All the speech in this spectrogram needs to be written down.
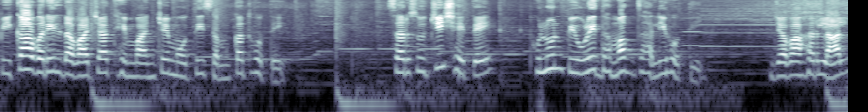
पिकावरील दवाच्या थेंबांचे मोती चमकत होते. सरसूची शेते फुलून पिवळी धमक झाली होती. जवाहरलाल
